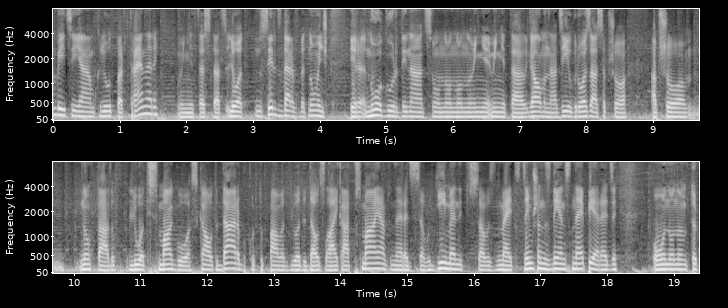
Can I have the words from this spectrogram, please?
ambīcijām kļūt par treneri. Viņa tas tāds ļoti nu, sirds darbs, bet nu, viņš ir nogurdināts un, un, un viņa, viņa tā galvenā dzīve grozās ap šo, ap šo nu, tādu ļoti smago skautu darbu, kur tu pavadi ļoti daudz laika ārpus mājām, tu neredzi savu ģimeni, tu savas meitas dzimšanas dienas nepieredzi. Un, un, un tur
